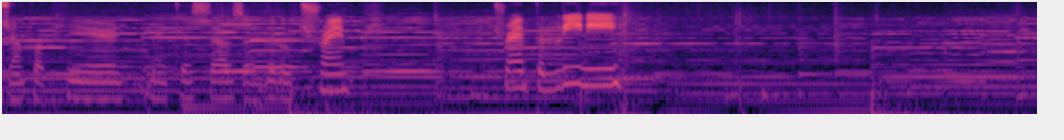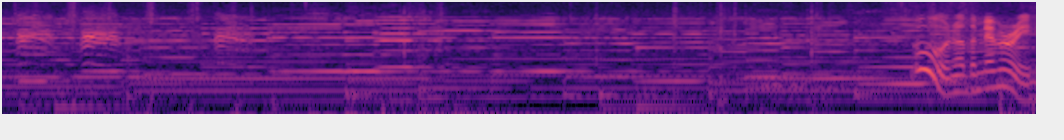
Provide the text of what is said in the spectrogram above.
Jump up here, make ourselves a little tramp, trampolini. the memory.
